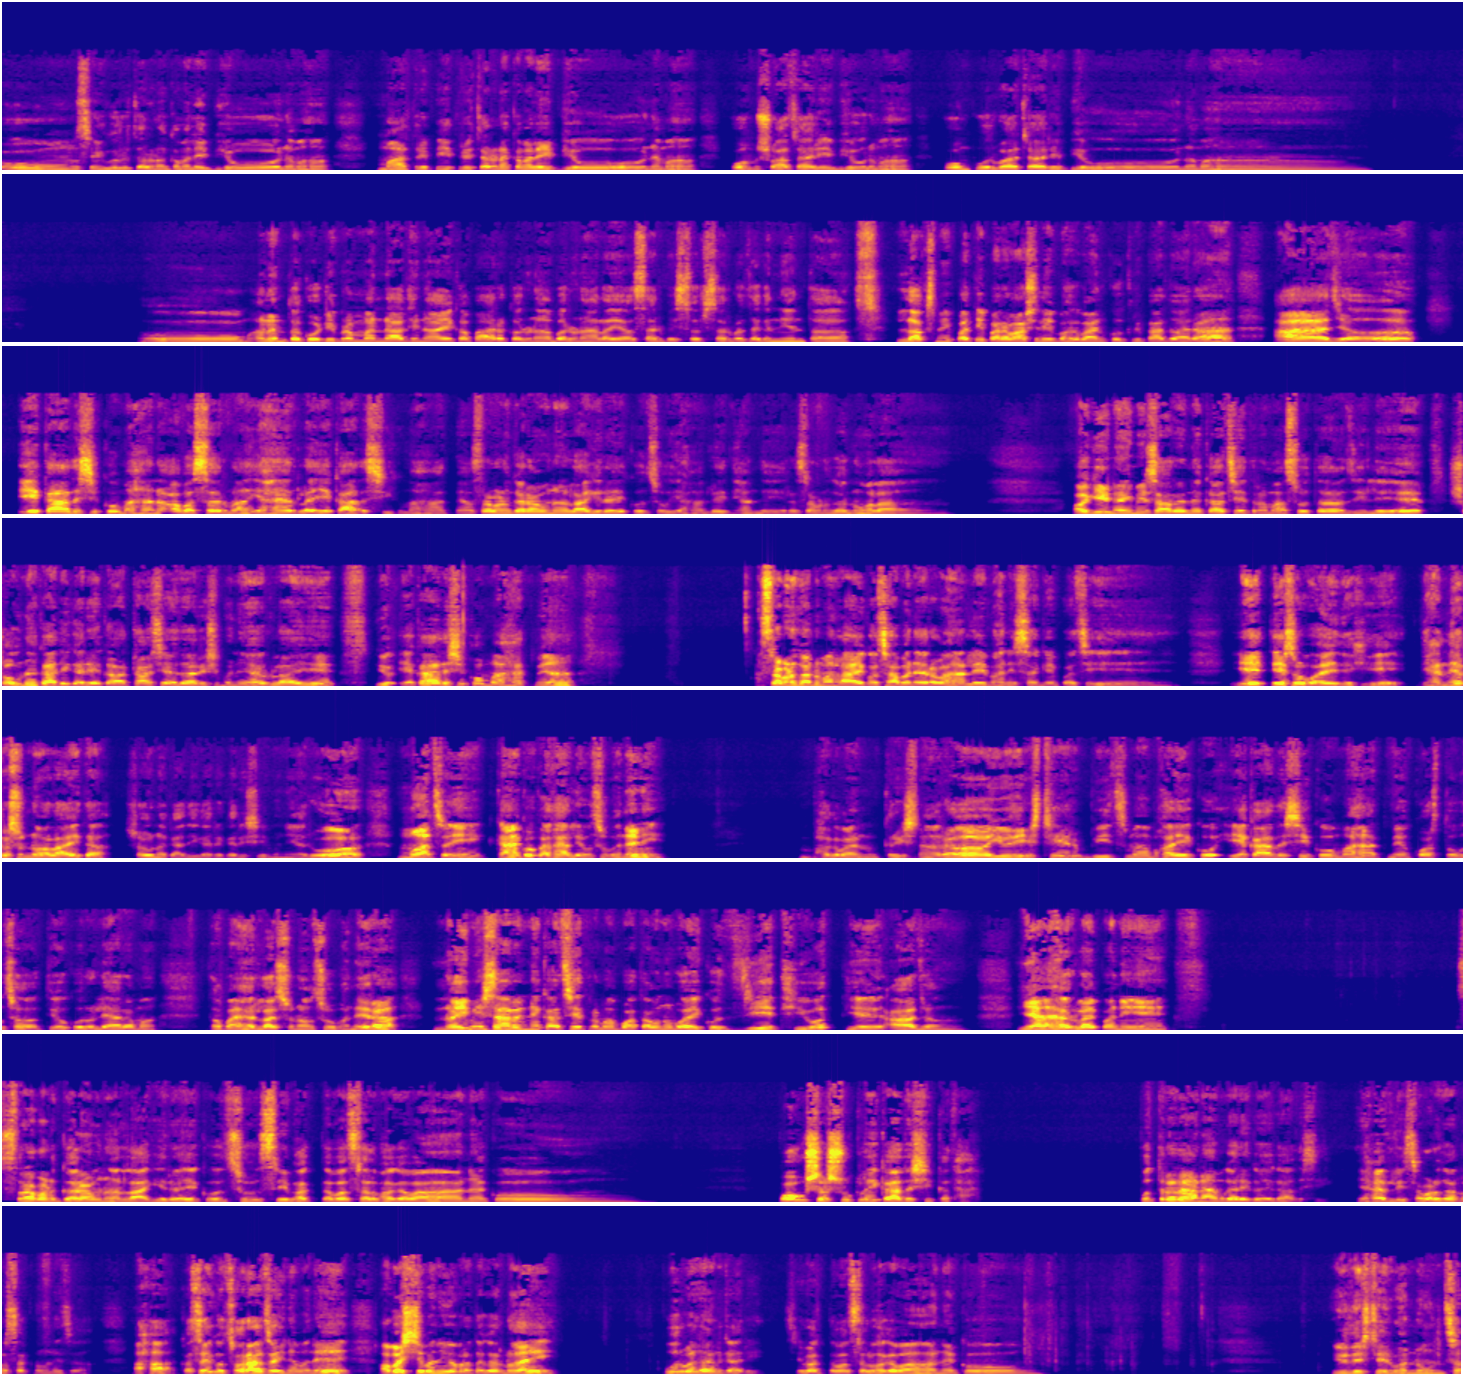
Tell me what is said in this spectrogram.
ॐ श्रीगुरुचरणकमलेभ्यो नमः मातृपितृचरणकमलेभ्यो नमः ॐ स्वाचार्येभ्यो नमः ॐ पूर्वाचार्येभ्यो नमः। ॐ अनन्तकोटि ब्रह्माण्डाधिनायक पार करुणा वरुणालय सर्वेश्वर सर्वजगन्यन्त लक्ष्मीपति परवासुदेव भगवानको कृपाद्वारा आज एकादशीको महान अवसरमा यहाँहरूलाई एकादशीको महात्म्य श्रवण गराउन लागिरहेको छु। यहाँहरूले ध्यान दिएर श्रवण गर्नुहोला। अघि नै मिस अरण्यका क्षेत्रमा सुतजीले सौनक आदि गरेका अठासी हजार ऋषिमुनिहरूलाई यो एकादशीको महात्म्य श्रवण गर्नु मन लागेको छ भनेर उहाँले भनिसकेपछि ए त्यसो भएदेखि ध्यान दिएर सुन्नु होला है त सौनक आदि गरेका ऋषि मुनिहरू हो म चाहिँ कहाँको कथा ल्याउँछु भने नि भगवान् कृष्ण र युधिष्ठिर बिचमा भएको एकादशीको महात्म्य कस्तो छ त्यो कुरो ल्याएर म तपाईँहरूलाई सुनाउँछु भनेर नैमिसारण्यका क्षेत्रमा बताउनु भएको जे थियो त्यो आज यहाँहरूलाई पनि श्रवण गराउन लागिरहेको छु। श्री भक्तवत्सल भगवानको पौष शुक्ल एकादशी कथा। पुत्रदा नाम गरेको एकादशी। यहाँहरूले श्रवण गर्न सक्नुहुनेछ। आहा कसैको छोरा छैन भने अवश्य पनि यो व्रत गर्नु है। पूर्व जानकारी श्री भक्तवत्सल भगवानको। युधिष्ठिर भन्नुहुन्छ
